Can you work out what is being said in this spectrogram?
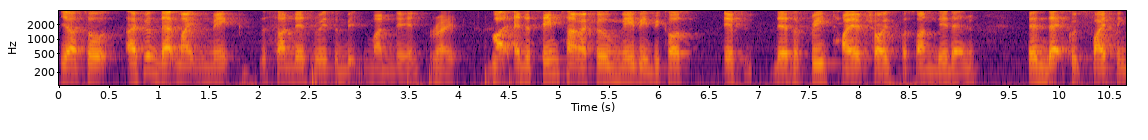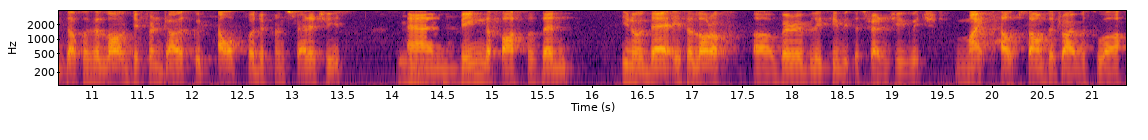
Yeah, so I feel that might make the Sunday's race a bit mundane. Right. But at the same time, I feel maybe because if there's a free tire choice for Sunday, then then that could spice things up because a lot of different drivers could opt for different strategies. Mhm. And being the fastest, then you know there is a lot of uh, variability with the strategy, which might help some of the drivers who are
